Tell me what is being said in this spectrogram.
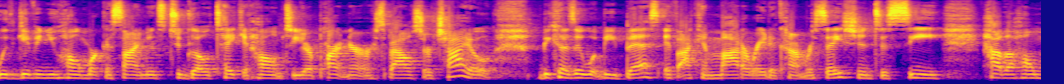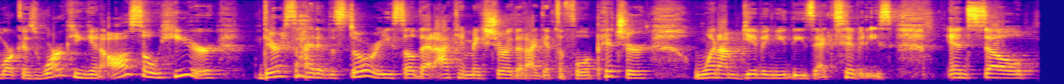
with giving you homework assignments to go take it home to your partner or spouse or child, because it would be best if I can moderate a conversation to see how the homework is working and also hear their side of the story so that I can make sure that I get the full picture when I'm giving you these activities. And so,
